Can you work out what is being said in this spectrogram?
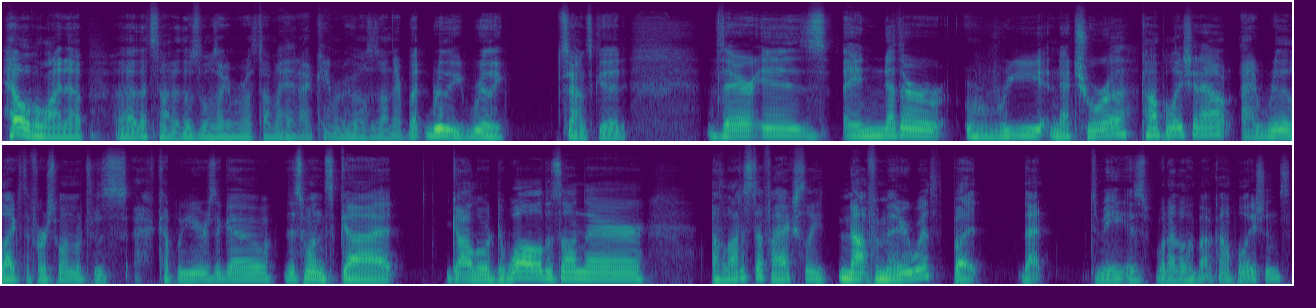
Hell of a lineup. Uh, that's not it. Those are the ones I can remember off the top of my head. I can't remember who else is on there, but really, really sounds good. There is another Re Natura compilation out. I really liked the first one, which was a couple years ago. This one's got Gaylord DeWald is on there. A lot of stuff I actually not familiar with, but that to me is what I love about compilations.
